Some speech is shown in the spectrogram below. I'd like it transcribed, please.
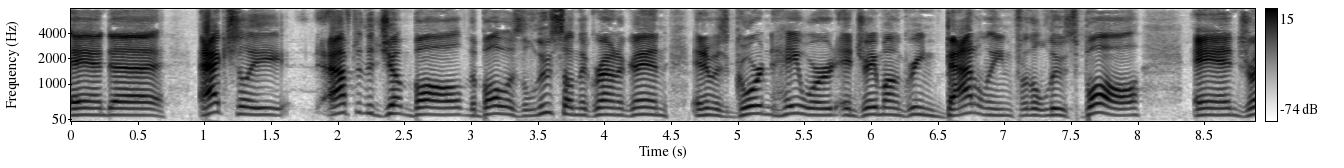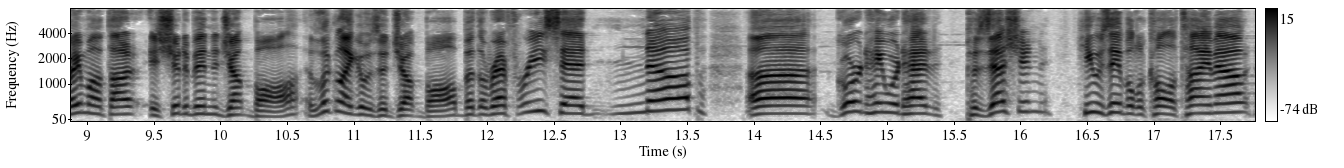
and uh, actually, after the jump ball, the ball was loose on the ground again, and it was Gordon Hayward and Draymond Green battling for the loose ball. And Draymond thought it should have been a jump ball. It looked like it was a jump ball, but the referee said, nope. Uh, Gordon Hayward had possession. He was able to call a timeout.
